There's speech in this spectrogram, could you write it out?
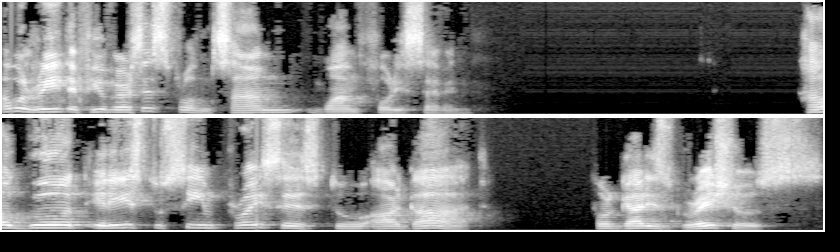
I will read a few verses from Psalm 147. How good it is to sing praises to our God, for God is gracious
